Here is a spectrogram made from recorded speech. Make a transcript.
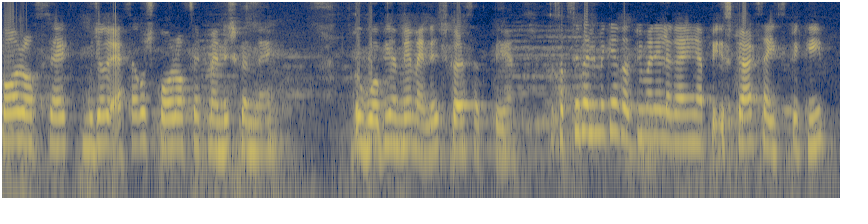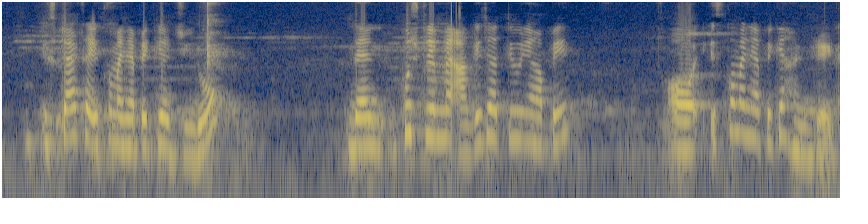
कॉर ऑफसेट मुझे अगर ऐसा कुछ कॉर ऑफसेट मैनेज करना है तो वो भी हमें मैनेज कर सकते हैं। तो सबसे पहले मैं क्या करती हूँ, मैंने लगाया यहाँ पे स्टार्ट साइज़ पे की। स्टार्ट साइज़ को मैंने यहाँ पे किया ज़ीरो देन कुछ फ्रेम में आगे जाती हूँ यहाँ पे और इसको मैंने यहाँ पे किया हंड्रेड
